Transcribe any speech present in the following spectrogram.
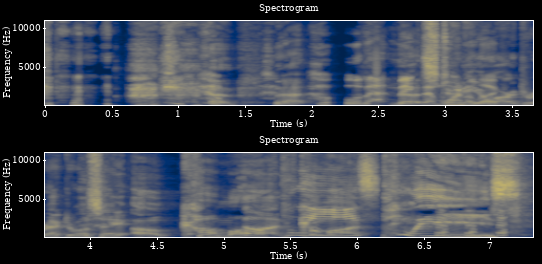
And that Will that make that them want to studio look? art director will say, "Oh, come on, come on, please."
